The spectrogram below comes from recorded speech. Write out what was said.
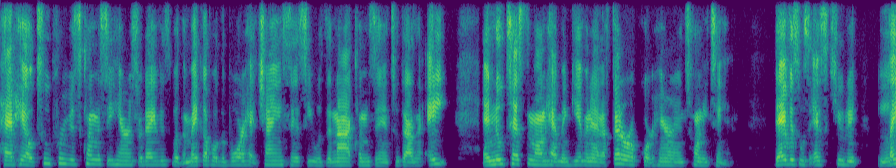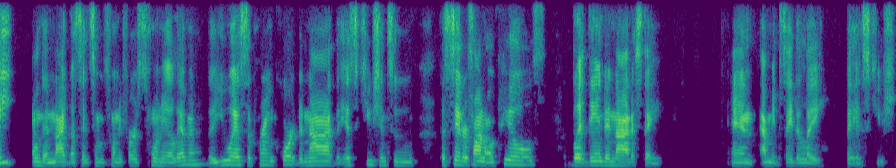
had held two previous clemency hearings for Davis, but the makeup of the board had changed since he was denied clemency in 2008, and new testimony had been given at a federal court hearing in 2010. Davis was executed late on the night of September 21st, 2011, the U.S. Supreme Court denied the execution to consider final appeals, but then denied a stay. And I meant to say delay the execution.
